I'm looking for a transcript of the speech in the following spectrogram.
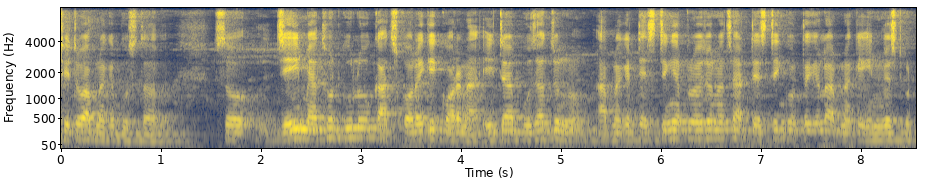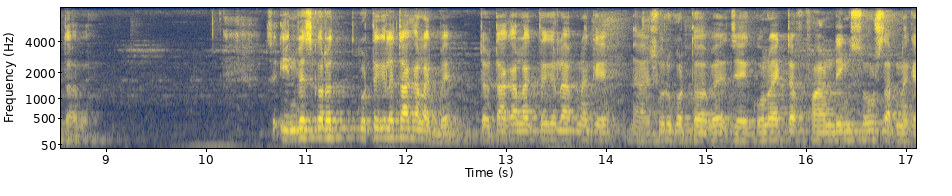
সেটাও আপনাকে বুঝতে হবে। সো যেই মেথডগুলো কাজ করে কি করে না, এটা বোঝার জন্য আপনাকে টেস্টিংয়ের প্রয়োজন আছে, আর টেস্টিং করতে গেলে আপনাকে ইনভেস্ট করতে হবে। সো ইনভেস্ট করা করতে গেলে টাকা লাগবে। তো টাকা লাগতে গেলে আপনাকে শুরু করতে হবে যে কোনো একটা ফান্ডিং সোর্স আপনাকে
